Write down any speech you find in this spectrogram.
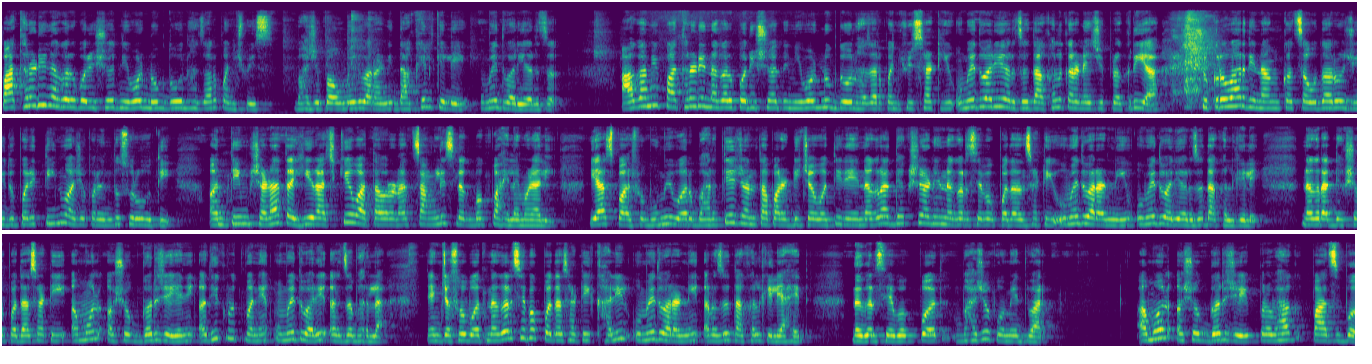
पाथर्डी नगरपरिषद निवडणूक दोन हजार पंचवीस. भाजपा उमेदवारांनी दाखल केले उमेदवारी अर्ज. आगामी पाथर्डी नगर परिषद निवडणूक दोन हजार पंचवीससाठी उमेदवारी अर्ज दाखल करण्याची प्रक्रिया शुक्रवार दिनांक चौदा रोजी दुपारी तीन वाजेपर्यंत सुरू होती. अंतिम क्षणातही राजकीय वातावरणात चांगलीच लगबग पाहायला मिळाली. याच पार्श्वभूमीवर भारतीय जनता पार्टीच्या वतीने नगराध्यक्ष आणि नगरसेवक पदांसाठी उमेदवारांनी उमेदवारी अर्ज दाखल केले. नगराध्यक्ष पदासाठी अमोल अशोक गर्जे यांनी अधिकृतपणे उमेदवारी अर्ज भरला. त्यांच्यासोबत नगरसेवक पदासाठी खालील उमेदवारांनी अर्ज दाखल केले आहेत. नगरसेवक पद भाजप उमेदवार. अमोल अशोक गर्जे प्रभाग पाच ब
